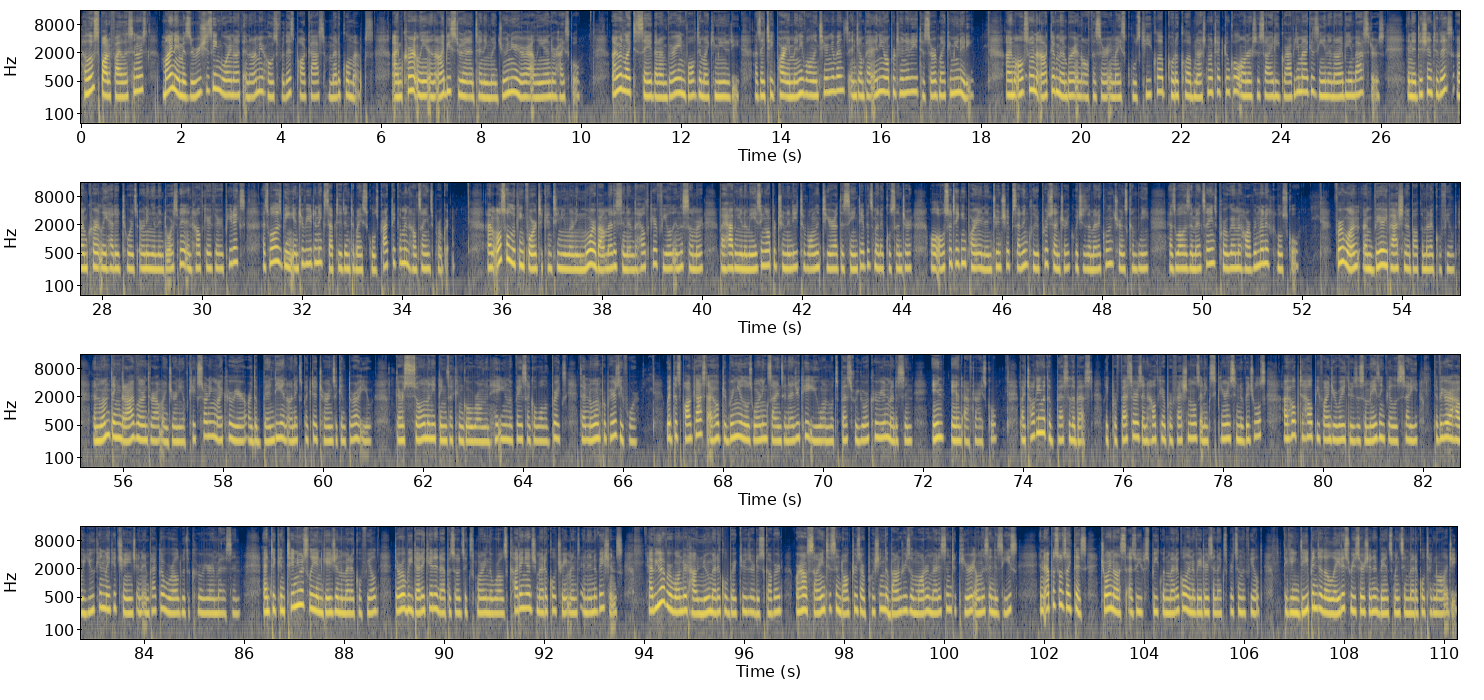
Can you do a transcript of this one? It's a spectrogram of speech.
Hello, Spotify listeners. My name is Aarushi Singh Gowrinath, and I'm your host for this podcast, Medical Maps. I'm currently an IB student attending my junior year at Leander High School. I would like to say that I'm very involved in my community as I take part in many volunteering events and jump at any opportunity to serve my community. I am also an active member and officer in my school's Key Club, Coda Club, National Technical Honor Society, Gravity Magazine, and IB Ambassadors. In addition to this, I am currently headed towards earning an endorsement in healthcare therapeutics, as well as being interviewed and accepted into my school's practicum in health science program. I'm also looking forward to continue learning more about medicine and the healthcare field in the summer by having an amazing opportunity to volunteer at the St. David's Medical Center while also taking part in internships that include Procentric, which is a medical insurance company, as well as a med science program at Harvard Medical School. For one, I'm very passionate about the medical field, and one thing that I've learned throughout my journey of kickstarting my career are the bendy and unexpected turns it can throw at you. There are so many things that can go wrong and hit you in the face like a wall of bricks that no one prepares you for. With this podcast, I hope to bring you those warning signs and educate you on what's best for your career in medicine in and after high school. By talking with the best of the best, like professors and healthcare professionals and experienced individuals, I hope to help you find your way through this amazing field of study to figure out how you can make a change and impact the world with a career in medicine. And to continuously engage in the medical field, there will be dedicated episodes exploring the world's cutting edge medical treatments and innovations. Have you ever wondered how new medical breakthroughs are discovered, or how scientists and doctors are pushing the boundaries of modern medicine to cure illness and disease? In episodes like this, join us as we speak with medical innovators and experts in the field, digging deep into the latest research and advancements in medical technology.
